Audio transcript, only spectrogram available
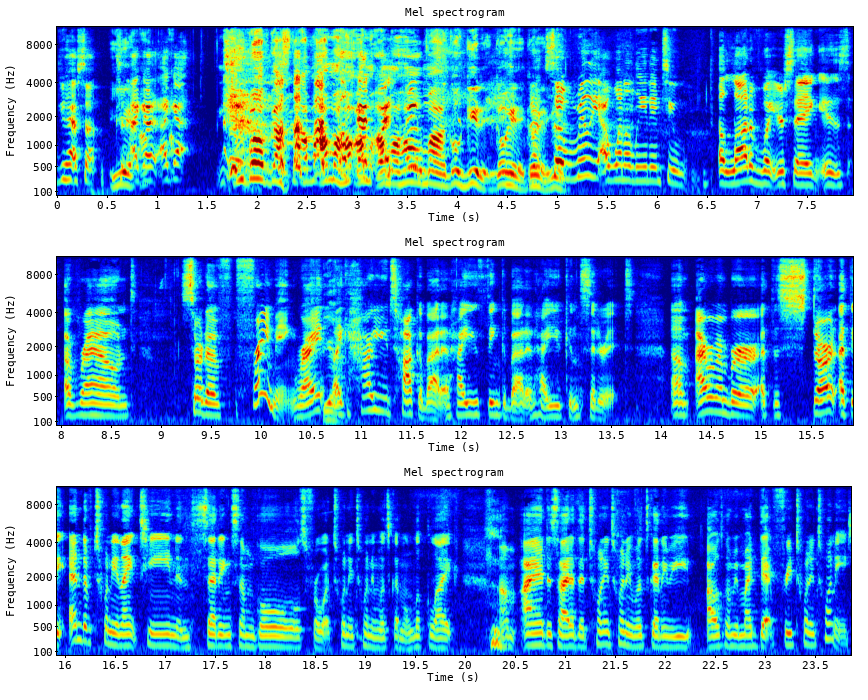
You have some. Yeah, I got. I got. we both got. I'm, I'm, a, I'm, I'm, I'm a questions. whole mind. Go get it. Go ahead. Go ahead. so go ahead. really, I want to lean into a lot of what you're saying is around sort of framing, right? Yeah. Like how you talk about it, how you think about it, how you consider it. Um, I remember at the start, at the end of 2019, and setting some goals for what 2020 was going to look like. Um, I had decided that 2020 was going to be, I was going to be my debt-free 2020.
